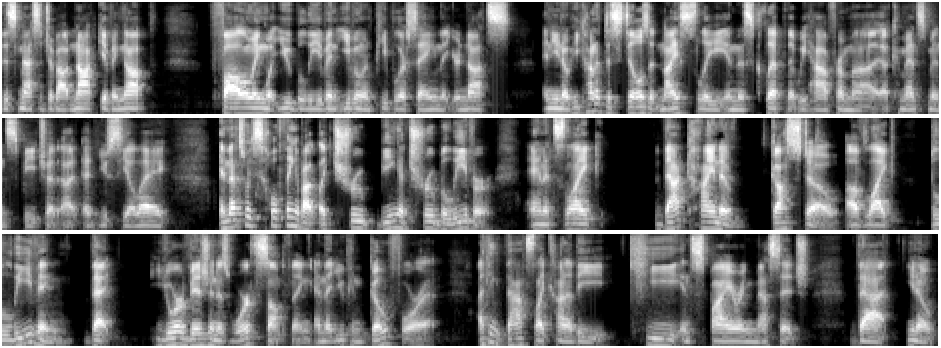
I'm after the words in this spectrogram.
This message about not giving up, following what you believe in, even when people are saying that you're nuts. And you know, he kind of distills it nicely in this clip that we have from a, a commencement speech at, at, at UCLA. And that's why this whole thing about like true being a true believer. And it's like that kind of gusto of like believing that your vision is worth something and that you can go for it. I think that's like kind of the key inspiring message that, you know,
